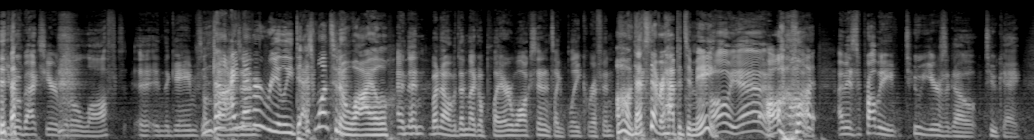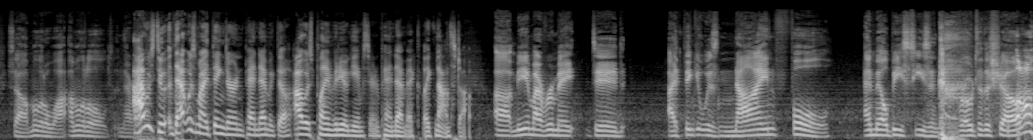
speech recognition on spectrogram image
you go back to your little loft uh, in the game no, sometimes. I and- never really did. It's once in a while. And then, but no, but then like a player walks in, it's like Blake Griffin. Oh, that's never happened to me. Oh yeah. Oh? I mean, it's probably two years ago, 2K. So I'm a little wi- I'm a little old in that. I was doing that was my thing during the pandemic though. I was playing video games during the pandemic, like nonstop. uh, me and my roommate did, I think it was nine full MLB seasons. Road to the show. Oh,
